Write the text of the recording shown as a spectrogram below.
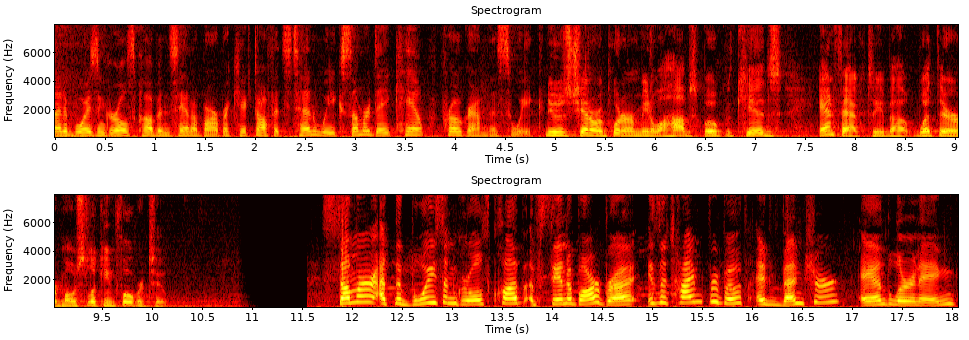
The United Boys and Girls Club in Santa Barbara kicked off its 10-week summer day camp program this week. News Channel reporter Mina Wahab spoke with kids and faculty about what they're most looking forward to. Summer at the Boys and Girls Club of Santa Barbara is a time for both adventure and learning.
